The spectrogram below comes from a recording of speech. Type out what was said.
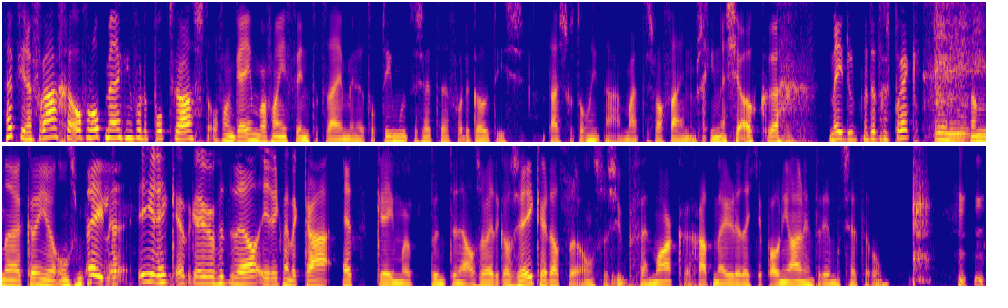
Heb je een vraag of een opmerking voor de podcast? Of een game waarvan je vindt dat wij hem in de top 10 moeten zetten voor de GOTY's? Luister er toch niet naar, maar het is wel fijn misschien als je ook eh, meedoet met het gesprek. Dan eh, kun je ons mailen, erik.gamer.nl, erik met een k, at gamer.nl. Zo weet ik al zeker dat eh, onze superfan Mark gaat mailen dat je Pony Island erin moet zetten, Ron.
